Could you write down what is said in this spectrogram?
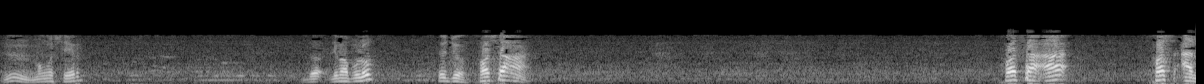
Hmm, mengusir. 50? 7. Khosa'a. Khosa'a khos'an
